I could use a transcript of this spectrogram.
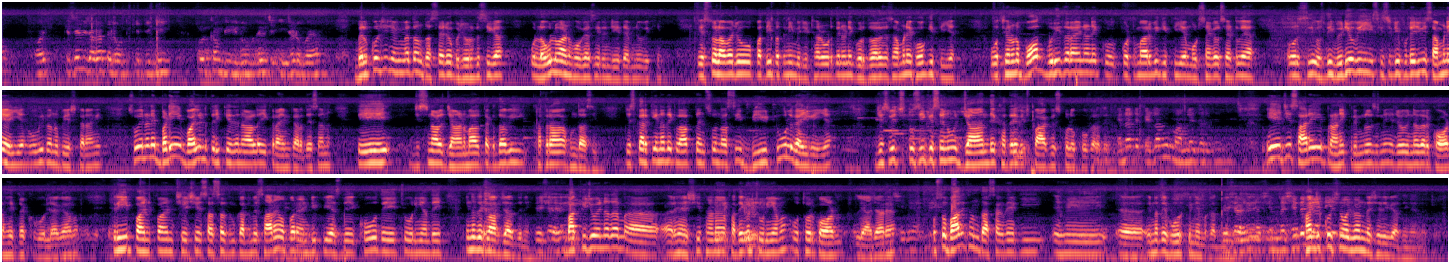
ਕਿਸੇ ਵੀ ਜਗ੍ਹਾ ਤੇ ਲੁੱਟ ਕੀਤੀ ਗਈ ਕੋਈ ਗੰਭੀਰ ਰੂਪ ਦੇ ਵਿੱਚ ਇੰਜਰਡ ਹੋਇਆ? ਬਿਲਕੁਲ ਜੀ ਜਿਵੇਂ ਮੈਂ ਤੁਹਾਨੂੰ ਦੱਸਿਆ ਜੋ ਬਜ਼ੁਰਗ ਸੀਗਾ ਉਹ ਲਹੂ ਲੁਹਾਨ ਹੋ ਗਿਆ ਸੀ ਰਣਜੀਤ ਐਵਨਿਊ ਵਿਖੇ। ਇਸ ਤੋਂ ਇਲਾਵਾ ਜੋ ਪਤੀ ਪਤਨੀ ਮਜੀਠਾ ਰੋਡ ਤੇ ਇਹਨਾਂ ਨੇ ਗੁਰਦੁਆਰੇ ਦੇ ਸਾਹਮਣੇ ਖੋਹ ਕੀਤੀ ਹੈ ਉੱਥੇ ਉਹਨਾਂ ਨੂੰ ਬਹੁਤ ਬੁਰੀ ਤਰ੍ਹਾਂ ਇਹਨਾਂ ਨੇ ਕੁੱਟਮਾਰ ਵੀ ਕੀਤੀ ਹੈ ਮੋਟਰਸਾਈਕਲ ਸੱਟ ਲਿਆ ਔਰ ਉਸਦੀ ਉਸਦੀ ਵੀਡੀਓ ਵੀ ਸੀਸੀਟੀਵੀ ਫੁਟੇਜ ਵੀ ਸਾਹਮਣੇ ਆਈ ਹੈ, ਉਹ ਵੀ ਤੁਹਾਨੂੰ ਪੇਸ਼ ਕਰਾਂਗੇ। ਸੋ ਇਹਨਾਂ ਨੇ ਬੜੇ ਵਾਇਲੈਂਟ ਤਰੀਕੇ ਦੇ ਨਾਲ ਇਹ ਕ੍ਰਾਈਮ ਕਰਦੇ ਸਨ ਤੇ ਜਿਸ ਨਾਲ ਜਾਨ ਮਾਲ ਤੱਕ ਦਾ ਵੀ ਖਤਰਾ ਹੁੰਦਾ ਸੀ। ਜਿਸ ਕਰਕੇ ਇਹਨਾਂ ਦੇ ਖਿਲਾਫ 379 B2 ਲਗਾਈ ਗਈ ਹੈ, ਜਿਸ ਵਿੱਚ ਤੁਸੀਂ ਕਿਸੇ ਨੂੰ ਜਾਨ ਦੇ ਖਤਰੇ ਵਿੱਚ ਪਾ ਕੇ ਉਸ ਕੋਲੋਂ ਖੋ ਕਰਦੇ ਇਹਨਾਂ ਦੇ ਪਹਿਲਾਂ ਵੀ ਮਾਮਲੇ ਦਰਜ ਇਹ ਜੀ ਸਾਰੇ ਪੁਰਾਣੇ ਕ੍ਰਿਮੀਨਲਸ ਨੇ ਜੋ ਇਹਨਾਂ ਦਾ ਰਿਕਾਰਡ ਹਜੇ ਤੱਕ ਖੋਲਿਆ ਗਿਆ ਵਾ। ਕਰੀਬ 5 5 6 6 7 7 ਮੁਕੱਦਮੇ ਸਾਰਿਆਂ ਉੱਪਰ ਐਨਡੀਪੀਐਸ ਦੇ ਖੋਹ ਦੇ ਚੋਰੀਆਂ ਦੇ ਇਹਨਾਂ ਦੇ ਖਿਲਾਫ ਚੱਲਦੇ ਨੇ। ਬਾਕੀ ਜੋ ਇਹਨਾਂ ਦਾ ਅਹ, ਰਿਹਾਇਸ਼ੀ ਥਾਣਾ ਫਤਿਹਗੜ੍ਹ ਚੂੜੀਆਂ ਵਾ ਉੱਥੋਂ ਰਿਕਾਰਡ ਲਿਆ ਜਾ ਰਿਹਾ। ਉਸ ਤੋਂ ਬਾਅਦ ਹੀ ਤੁਹਾਨੂੰ ਦੱਸ ਸਕਦੇ ਹਾਂ ਕਿ ਇਹ ਇਹਨਾਂ ਦੇ ਹੋਰ ਕਿੰਨੇ ਮੁਕੱਦਮੇ ਨੇ। ਨਸ਼ੇ ਨਸ਼ੇ ਦੇ ਹਾਂਜੀ ਕੁਝ ਨੌਜਵਾਨ ਨਸ਼ੇ ਦੇ ਵੀ ਆਦੀ ਨੇ ਇਹਨਾਂ ਚੋਂ।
